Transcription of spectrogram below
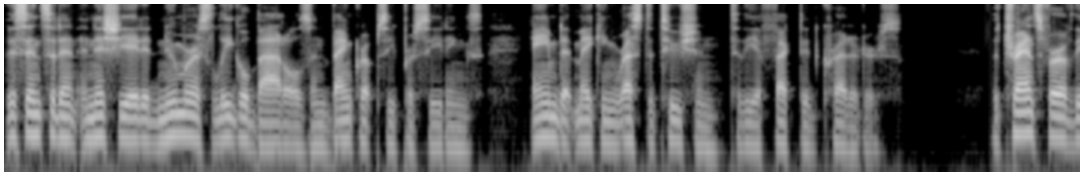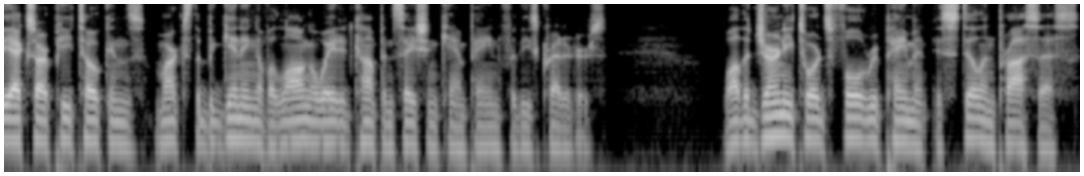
This incident initiated numerous legal battles and bankruptcy proceedings aimed at making restitution to the affected creditors. The transfer of the XRP tokens marks the beginning of a long awaited compensation campaign for these creditors. While the journey towards full repayment is still in process,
